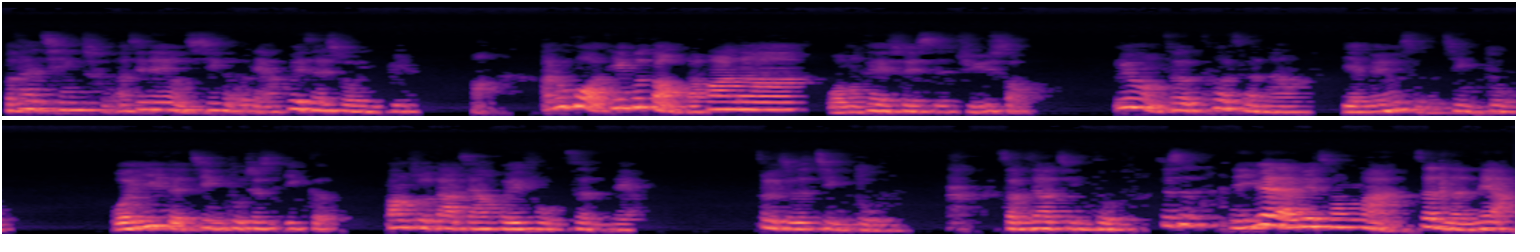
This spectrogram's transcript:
不太清楚啊，今天有新的，我等下会再说一遍啊。啊，如果我听不懂的话呢，我们可以随时举手，因为我们这个课程呢也没有什么进度，唯一的进度就是一个，帮助大家恢复正量，这个就是进度。什么叫进度？就是你越来越充满正能量，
